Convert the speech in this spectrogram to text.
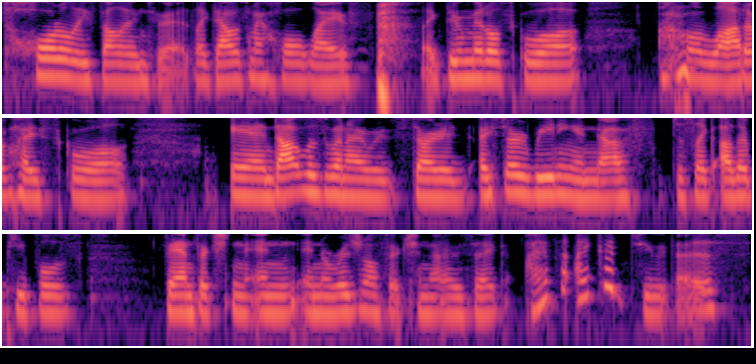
totally fell into it. Like that was my whole life, like through middle school, a lot of high school. And that was when I was started I started reading enough just like other people's fan fiction and, and original fiction that I was like, I I could do this.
